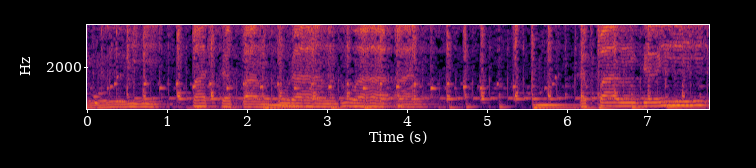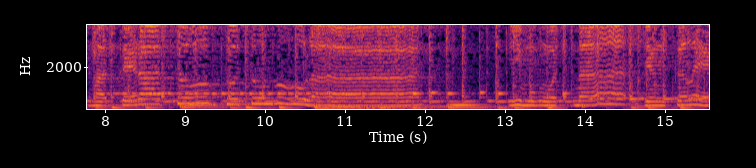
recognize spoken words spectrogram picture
deui patepang kurang duaan tepang deui hateratu tutunggulan imutna jeung keleng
